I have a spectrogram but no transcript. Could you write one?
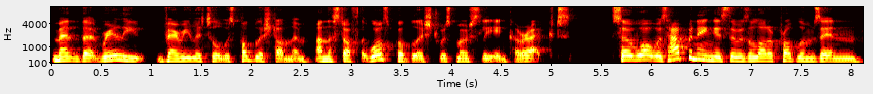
meant that really very little was published on them. And the stuff that was published was mostly incorrect. So what was happening is there was a lot of problems in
